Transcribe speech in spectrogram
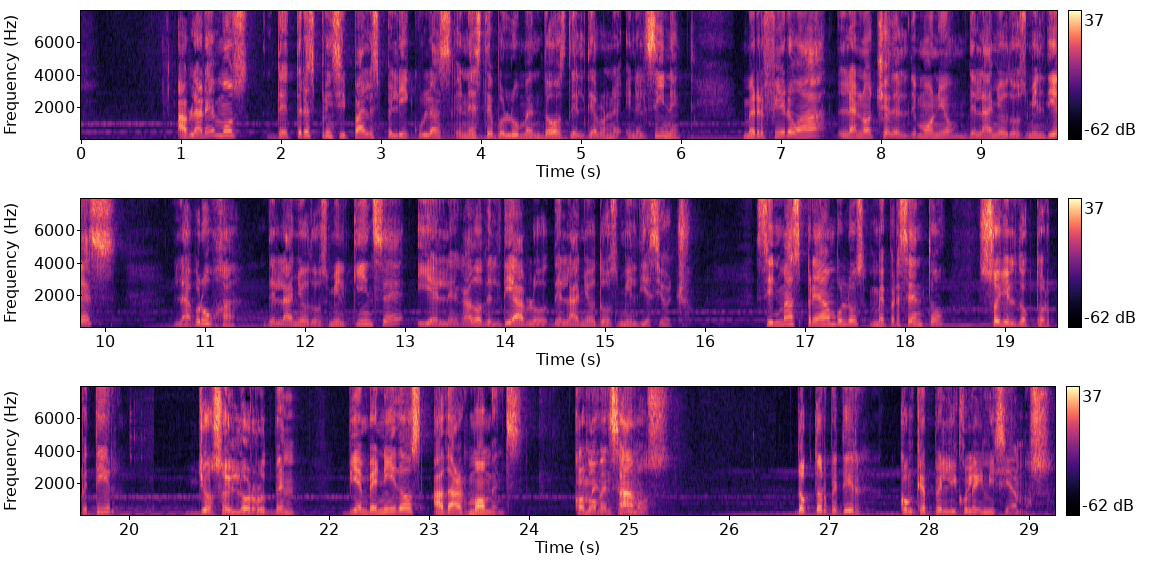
Hablaremos de tres principales películas en este volumen 2 del Diablo en el Cine. Me refiero a La Noche del Demonio del año 2010, La Bruja del año 2015 y El Legado del Diablo del año 2018. Sin más preámbulos, me presento, soy el Dr. Petir. Yo soy Lord Ruthven. Bienvenidos a Dark Moments. Comenzamos. Doctor Petir, ¿con qué película iniciamos?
